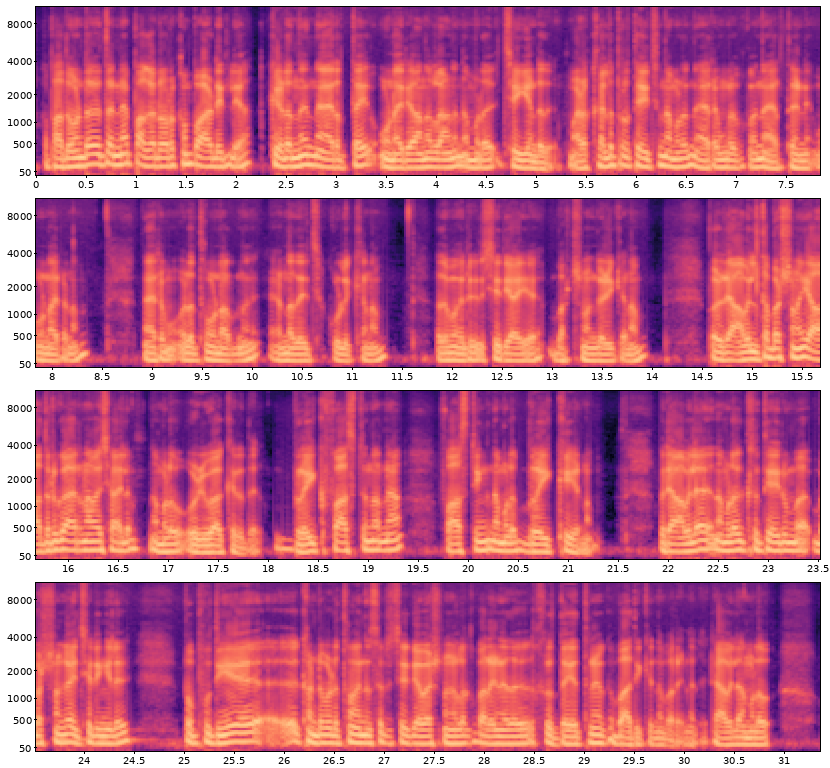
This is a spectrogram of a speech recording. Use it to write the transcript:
അപ്പോൾ അതുകൊണ്ട് തന്നെ പകലുറക്കം പാടില്ല. കിടന്ന് നേരത്തെ ഉണരുക എന്നുള്ളതാണ് നമ്മൾ ചെയ്യേണ്ടത്. മഴക്കാലത്ത് പ്രത്യേകിച്ച് നമ്മൾ നേരം വെളുക്കുമ്പോൾ നേരത്തെ ഉണരണം. നേരം വെളുത്ത് ഉണർന്ന് എണ്ണ തേച്ച് കുളിക്കണം. അതുപോലെ ശരിയായ ഭക്ഷണം കഴിക്കണം. ഇപ്പോൾ രാവിലത്തെ ഭക്ഷണം യാതൊരു കാരണവശാലും നമ്മൾ ഒഴിവാക്കരുത്. ബ്രേക്ക് ഫാസ്റ്റ് എന്ന് പറഞ്ഞാൽ ഫാസ്റ്റിംഗ് നമ്മൾ ബ്രേക്ക് ചെയ്യണം. രാവിലെ നമ്മൾ കൃത്യമായും ഭക്ഷണം കഴിച്ചില്ലെങ്കിൽ ഇപ്പോൾ പുതിയ കണ്ടുപിടുത്തം അനുസരിച്ച് ഗവേഷണങ്ങളൊക്കെ പറയുന്നത് ഹൃദയത്തിനെയൊക്കെ ബാധിക്കുന്നു പറയുന്നത്. രാവിലെ നമ്മൾ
